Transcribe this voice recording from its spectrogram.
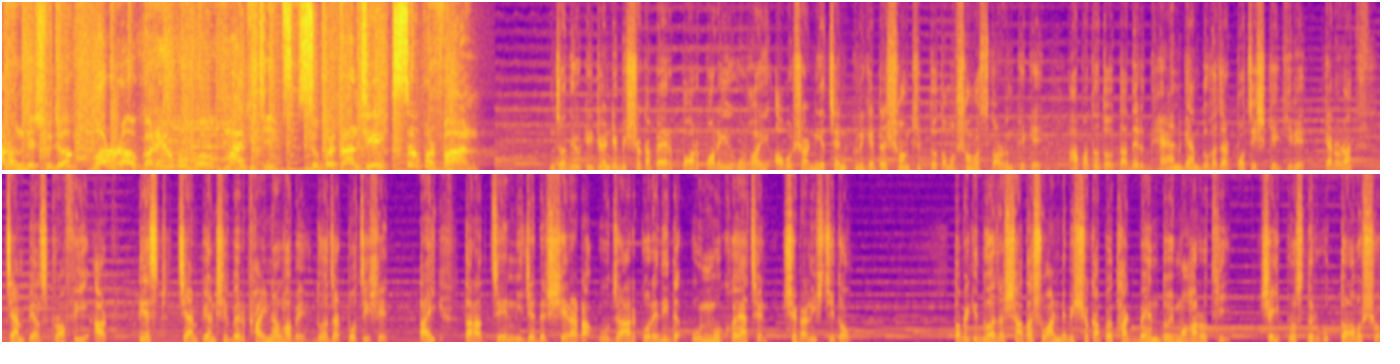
আনন্দের সুযোগ বড়রাও করে উপভোগ। Multi chips, super crunchy, super fun. যদিও টি টোয়েন্টি বিশ্বকাপের পরপরই উভয় অবসর নিয়েছেন ক্রিকেটের সংক্ষিপ্ততম সংস্করণ থেকে। আপাতত তাদের ধ্যান জ্ঞান দু হাজার পঁচিশকে ঘিরে। কেননা, চ্যাম্পিয়ন্স ট্রফি আর টেস্ট চ্যাম্পিয়নশিপের ফাইনাল হবে দু হাজার পঁচিশে। তাই তারা যে নিজেদের সেরাটা উজাড় করে দিতে উন্মুখ হয়ে আছেন, সেটা নিশ্চিত। তবে কি দু হাজার সাতাশ ওয়ানডে বিশ্বকাপেও থাকবেন দুই মহারথী? সেই প্রশ্নের উত্তর অবশ্য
